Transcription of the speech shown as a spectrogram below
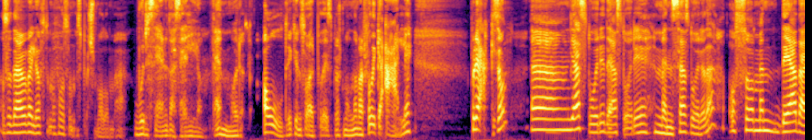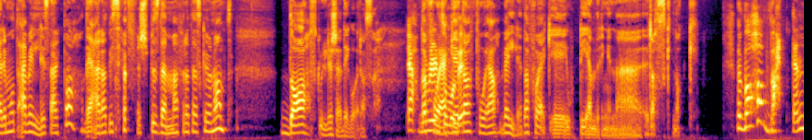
Altså det er jo veldig ofte man får sånne spørsmål om eh, hvor ser du deg selv om fem år? Aldri kunne svare på de spørsmålene, i hvert fall ikke ærlig. For det er ikke sånn. Eh, jeg står i det jeg står i mens jeg står i det. Også, men det jeg derimot er veldig sterk på, det er at hvis jeg først bestemmer meg for at jeg skal gjøre noe annet, da skulle det skjedd i går, altså. Ja, da Da blir får, ikke, da, får jeg, veldig, da får jeg ikke gjort de endringene raskt nok. Men hva har vært den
